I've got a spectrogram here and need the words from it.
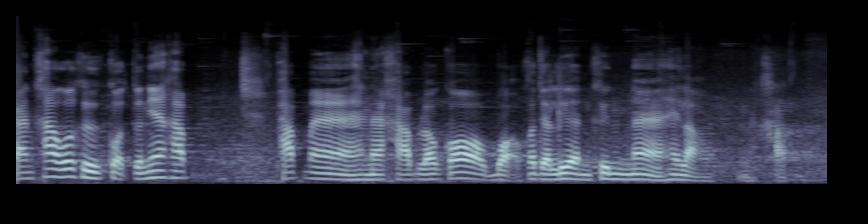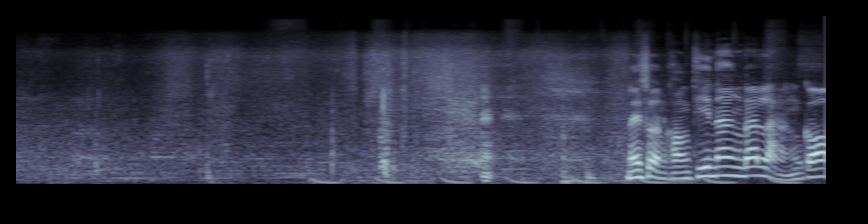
การเข้าก็คือกดตัวเนี้ยครับ พับมานะครับ แล้วก็เบาะก็จะเลื่อนขึ้นหน้าให้เรานะครับ ในส่วนของที่นั่งด้านหลังก็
